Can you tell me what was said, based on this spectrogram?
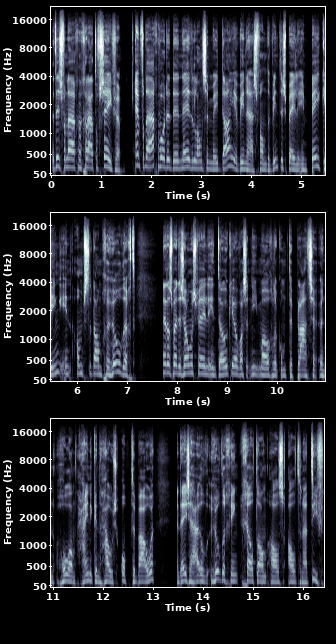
Het is vandaag een graad of 7. En vandaag worden de Nederlandse medaillewinnaars van de winterspelen in Peking in Amsterdam gehuldigd. Net als bij de zomerspelen in Tokio was het niet mogelijk om ter plaatse een Holland Heineken House op te bouwen. En deze huldiging geldt dan als alternatief.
